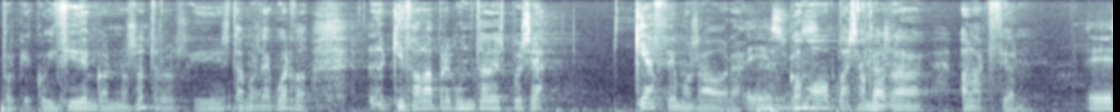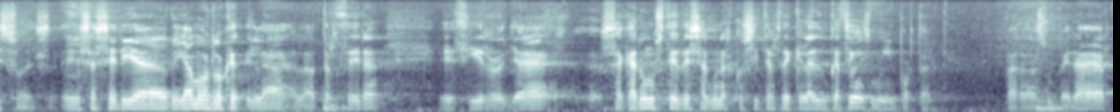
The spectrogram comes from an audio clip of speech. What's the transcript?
porque coinciden con nosotros y estamos de acuerdo. Quizá la pregunta después sea, ¿qué hacemos ahora? ¿Cómo pasamos a, la acción? Eso es. Esa sería, digamos, lo que, la, tercera. Es decir, ya sacaron ustedes algunas cositas de que la educación es muy importante para superar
